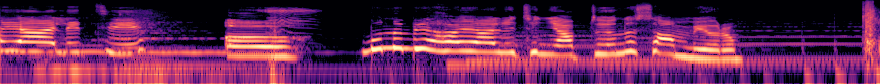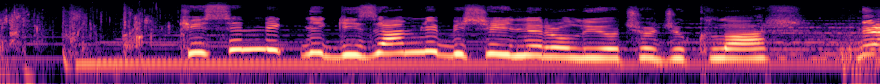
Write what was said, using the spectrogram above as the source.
hayaleti. Aa, bunu bir hayaletin yaptığını sanmıyorum. Kesinlikle gizemli bir şeyler oluyor çocuklar. Ne?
